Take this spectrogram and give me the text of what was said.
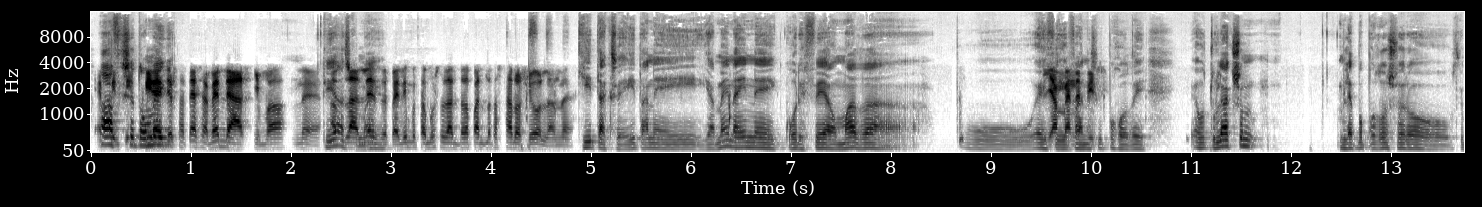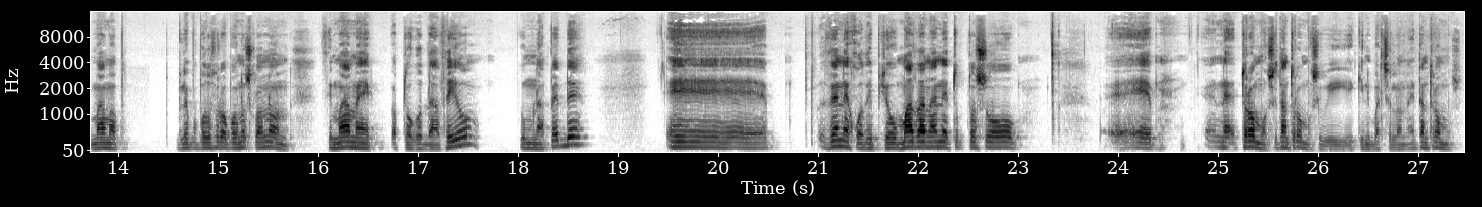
ε, άφησε το μέγεθο. Πήρε στα τέσσερα, δεν είναι άσχημα. Ναι. Τι Απλά λες, παιδί μου, θα μπορούσε να, να, να τα σταρώσει όλα. Ναι. Κοίταξε, ήταν, για μένα είναι η κορυφαία ομάδα που έχει εμφανιστεί που έχω δει. Εγώ, τουλάχιστον βλέπω ποδόσφαιρο, θυμάμαι, βλέπω ποδόσφαιρο από ενός χρονών. Θυμάμαι από το 82 που ήμουν πέντε. Ε, δεν έχω δει πιο ομάδα να είναι τόσο ε, ναι, τρόμος, ήταν τρόμος εκείνη η Μπαρσελόνα. Ήταν τρόμος.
